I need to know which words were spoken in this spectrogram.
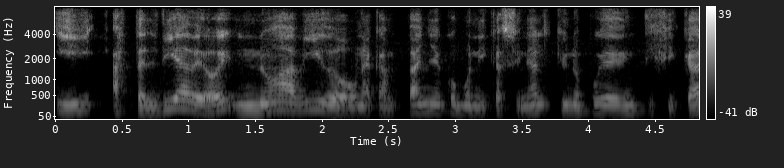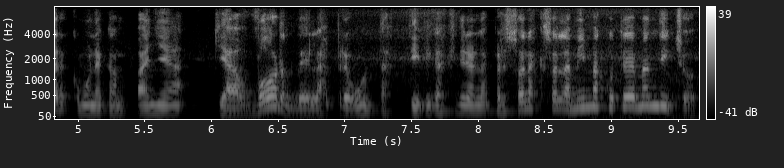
Y hasta el día de hoy no ha habido una campaña comunicacional que uno pueda identificar como una campaña que aborde las preguntas típicas que tienen las personas, que son las mismas que ustedes me han dicho.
